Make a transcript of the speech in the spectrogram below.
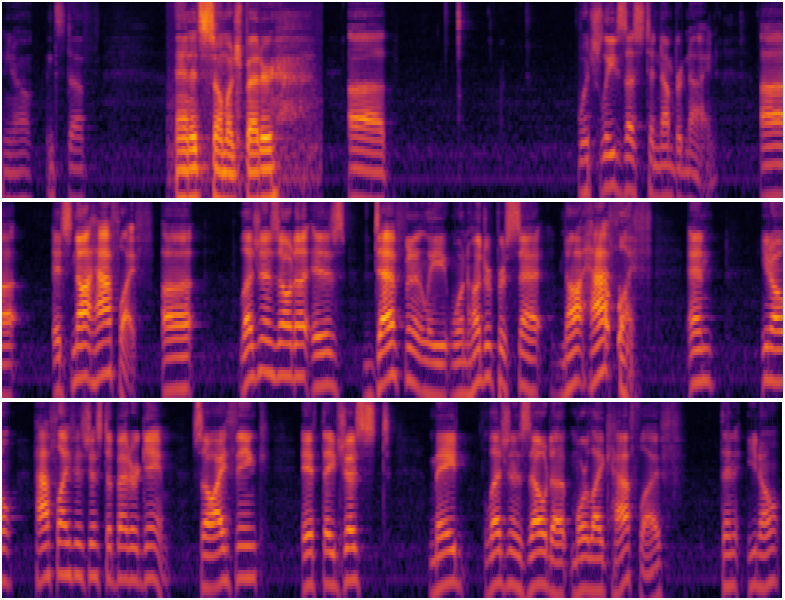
you know, and stuff. And it's so much better. Uh which leads us to number 9. Uh it's not Half-Life. Uh Legend of Zelda is definitely 100% not Half-Life. And, you know, Half-Life is just a better game. So I think if they just made Legend of Zelda more like Half-Life, then, you know,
